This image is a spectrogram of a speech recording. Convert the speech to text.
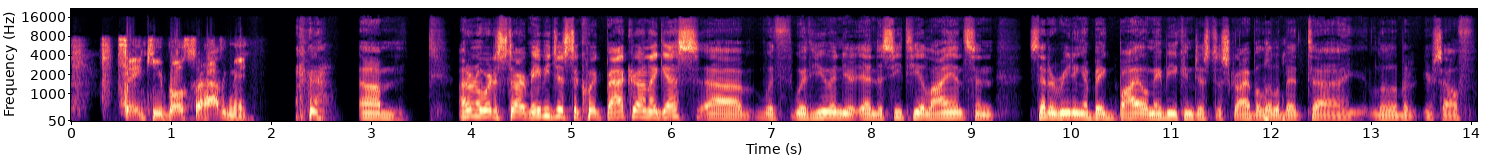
Thank you both for having me. Um, I don't know where to start. Maybe just a quick background, I guess, uh, with with you and your and the CT Alliance. And instead of reading a big bio, maybe you can just describe a little bit, uh, a little bit yourself.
